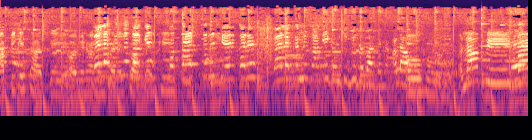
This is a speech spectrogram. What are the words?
आप ही के साथ गई और मैंने हमें सारे शॉपिंग की ओहो अल्लाह हाफिज़ बाय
